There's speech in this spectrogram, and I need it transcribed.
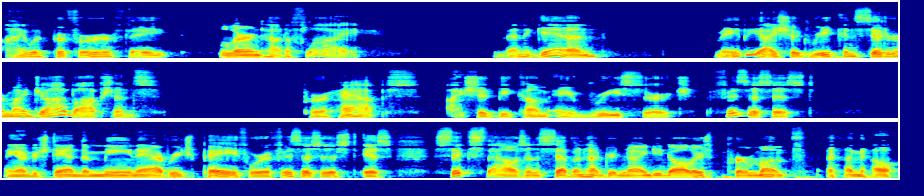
I would prefer if they learned how to fly. Then again, maybe I should reconsider my job options. Perhaps I should become a research physicist. I understand the mean average pay for a physicist is $6,790 per month. now,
